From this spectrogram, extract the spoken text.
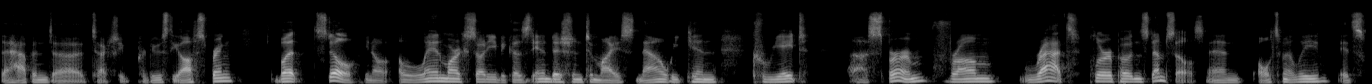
that happened uh, to actually produce the offspring. But still, you know, a landmark study because in addition to mice, now we can create uh, sperm from rat pluripotent stem cells. And ultimately, it's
